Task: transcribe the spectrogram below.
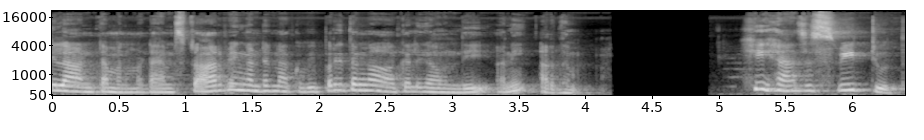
ఇలా అంటామన్నమాట. ఐఎమ్ స్టార్వింగ్ అంటే నాకు విపరీతంగా ఆకలిగా ఉంది అని అర్థం. He has a sweet tooth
